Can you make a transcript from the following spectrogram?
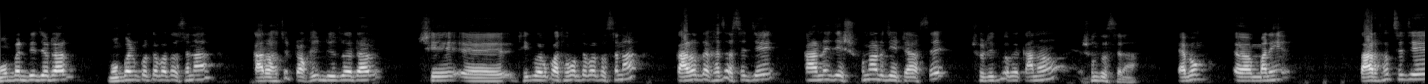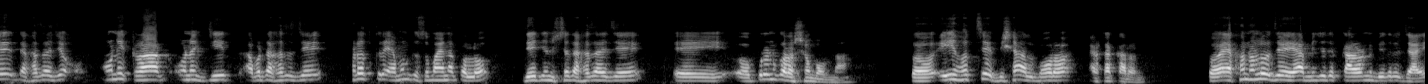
মুভমেন্ট ডিজর্ডার মুভমেন্ট করতে পারতেছে না, কারও হচ্ছে টকিং ডিজর্ডার সে ঠিকভাবে কথা বলতে পারতেছে না, কারও দেখা যাচ্ছে যে কানে যে শোনার যেটা আছে, সঠিকভাবে কানও শুনতেছে না। এবং মানে তার হচ্ছে যে দেখা যায় যে অনেক রাগ, অনেক জিত আবার দেখা যায় যে হঠাৎ করে এমন কিছু মায়না করল, যে জিনিসটা দেখা যায় যে এই পূরণ করা সম্ভব না। তো এই হচ্ছে বিশাল বড় একটা কারণ। তো এখন হলো যে আমি যদি কারণের ভিতরে যাই,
